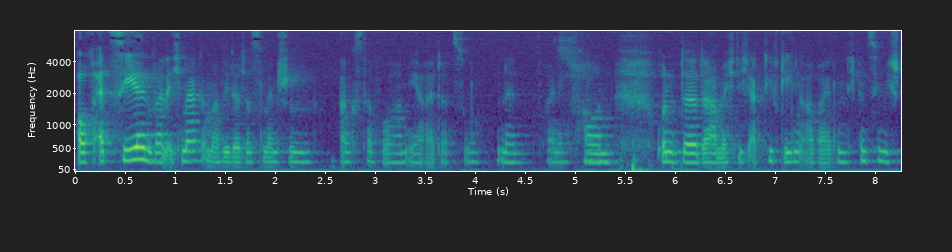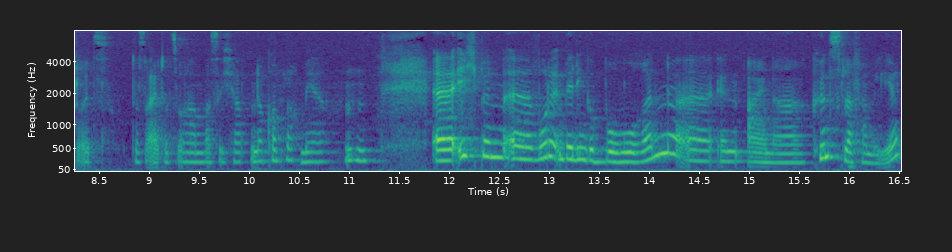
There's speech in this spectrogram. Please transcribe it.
auch erzählen, weil ich merke immer wieder, dass Menschen Angst davor haben, ihr Alter zu nennen, vor allen Dingen Frauen. Und äh, da möchte ich aktiv gegenarbeiten. Ich bin ziemlich stolz, das Alter zu haben, was ich habe. Und da kommt noch mehr. Mhm. Äh, Ich bin, äh, wurde in Berlin geboren, in einer Künstlerfamilie.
